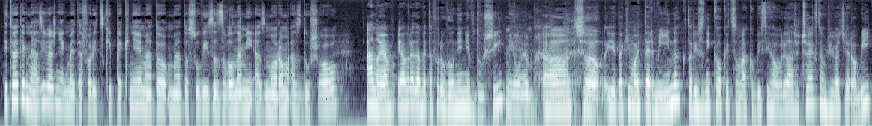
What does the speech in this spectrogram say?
Ty to aj tak nazývaš nejak metaforicky pekne, má to, má to súvis s vlnami a s morom a s dušou. Áno, ja, ja mám rada metaforu vlnenie v duši. Milujem. Čo je taký môj termín, ktorý vznikol, keď som akoby si hovorila, že čo ja chcem v živote robiť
